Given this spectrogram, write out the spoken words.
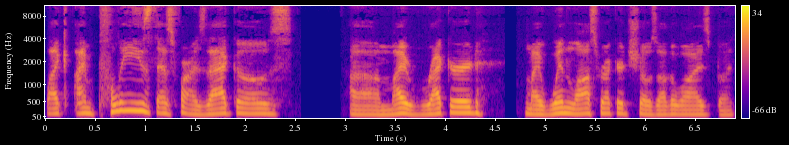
like I'm pleased as far as that goes. Um, my record, my win loss record shows otherwise, but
